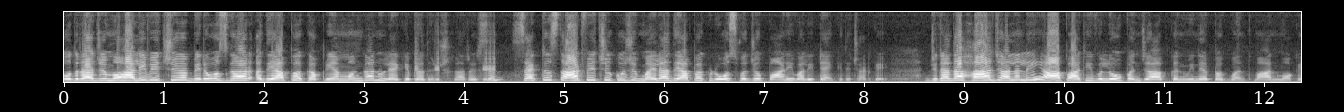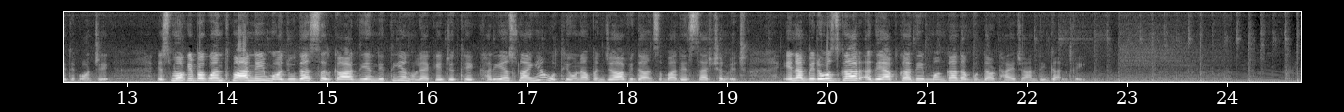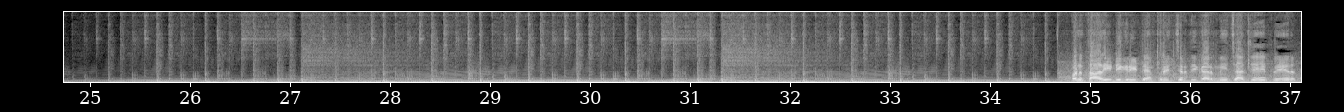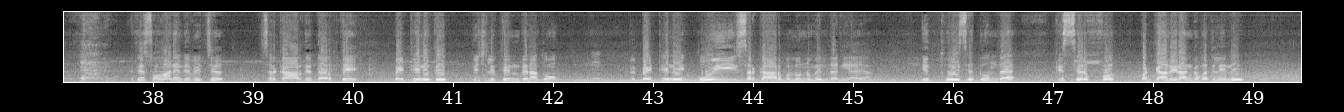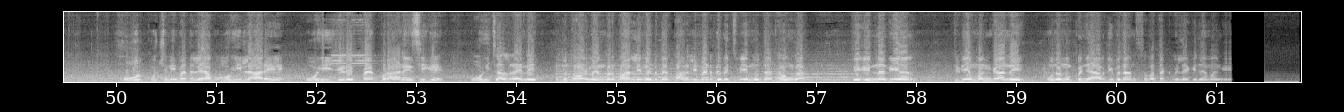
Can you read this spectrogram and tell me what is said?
ਉਧਰ ਅੱਜ ਮੋਹਾਲੀ ਵਿੱਚ ਬੇਰੋਜ਼ਗਾਰ ਅਧਿਆਪਕ ਆਪਣੀਆਂ ਮੰਗਾਂ ਨੂੰ ਲੈ ਕੇ ਪ੍ਰਦਰਸ਼ਨ ਕਰ ਰਹੇ ਸਨ। ਸੈਕਟਰ 67 ਵਿੱਚ ਕੁਝ ਮਹਿਲਾ ਅਧਿਆਪਕ ਰੋਸ ਵਜੋਂ ਪਾਣੀ ਵਾਲੀ ਟੈਂਕੀ ਤੇ ਚੜ ਗਏ, ਜਿਨ੍ਹਾਂ ਦਾ ਹਾਲ ਜਾਣਨ ਲਈ ਆਪ ਪਾਰਟੀ ਵੱਲੋਂ ਪੰਜਾਬ ਕਨਵੀਨਰ ਭਗਵੰਤ ਮਾਨ ਮੌਕੇ ਤੇ ਪਹੁੰਚੇ। ਇਸ ਮੌਕੇ ਭਗਵੰਤ ਮਾਨ ਨੇ ਮੌਜੂਦਾ ਸਰਕਾਰ ਦੀਆਂ ਨੀਤੀਆਂ ਨੂੰ ਲੈ ਕੇ ਜਿੱਥੇ ਖਰੀਆਂ ਸੁਣਾਈਆਂ, ਉੱਥੇ ਉਹਨਾਂ ਪੰਜਾਬ ਵਿਧਾਨ ਸਭਾ ਦੇ ਸੈਸ਼ਨ ਵਿੱਚ ਇਹਨਾਂ ਬੇਰੋਜ਼ਗਾਰ ਅਧਿਆਪਕਾਂ ਦੀ ਮੰਗਾਂ ਦਾ ਮੁੱਦਾ ਉਠਾਏ ਜਾਣ ਦੀ ਗੱਲ ਕਹੀ। ਪੰਤਾਲੀ ਡਿਗਰੀ ਟੈਂਪਰੇਚਰ ਦੀ ਗਰਮੀ ਚ ਅੱਜ ਇਹ ਫੇਰ ਇੱਥੇ ਸੁਹਾਣੇ ਦੇ ਵਿੱਚ ਸਰਕਾਰ ਦੇ ਦਰ ਤੇ ਬੈਠੇ ਨੇ ਤੇ ਪਿਛਲੇ 3 ਦਿਨਾਂ ਤੋਂ ਬੈਠੇ ਨੇ, ਕੋਈ ਸਰਕਾਰ ਵੱਲੋਂ ਨੁਮਾਇੰਦਾ ਨਹੀਂ ਆਇਆ। ਇੱਥੋਂ ਇਹ ਸਿੱਧ ਹੁੰਦਾ ਕਿ ਸਿਰਫ ਪੱਗਾਂ ਦੇ ਰੰਗ ਬਦਲੇ ਨੇ, ਹੋਰ ਕੁਝ ਨਹੀਂ ਬਦਲਿਆ, ਉਹੀ ਲਾਰੇ, ਉਹੀ ਜਿਹੜੇ ਪ- ਪੁਰਾਣੇ ਸੀਗੇ, ਉਹੀ ਚੱਲ ਰਹੇ ਨੇ। ਬਤੌਰ ਮੈਂਬਰ ਪਾਰਲੀਮੈਂਟ, ਮੈਂ ਪਾਰਲੀਮੈਂਟ ਦੇ ਵਿੱਚ ਵੀ ਇਹ ਮੁੱਦਾ ਠਾਉਂਗਾ ਤੇ ਇਹਨਾਂ ਦੀਆਂ ਜਿਹੜੀਆਂ ਮੰਗਾਂ ਨੇ, ਉਹਨਾਂ ਨੂੰ ਪੰਜਾਬ ਦੀ ਵਿਧਾਨ ਸਭਾ ਤੱਕ ਵੀ ਲੈ ਕੇ ਜਾਵਾਂਗੇ।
